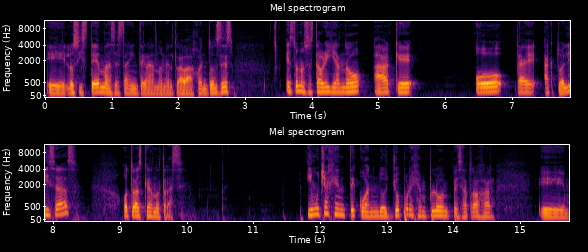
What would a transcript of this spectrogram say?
eh, los sistemas se están integrando en el trabajo. Entonces, esto nos está orillando a que o te actualizas o te vas quedando atrás. Y mucha gente, cuando yo, por ejemplo, empecé a trabajar eh,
